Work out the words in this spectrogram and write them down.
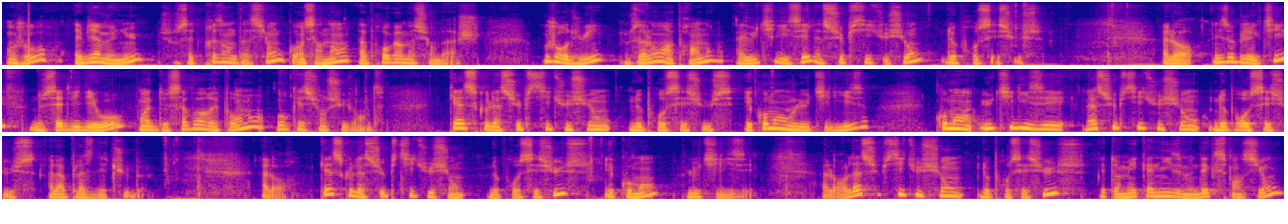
Bonjour et bienvenue sur cette présentation concernant la programmation Bash. Aujourd'hui, nous allons apprendre à utiliser la substitution de processus. Alors, les objectifs de cette vidéo vont être de savoir répondre aux questions suivantes. Qu'est-ce que la substitution de processus et comment on l'utilise? Comment utiliser la substitution de processus à la place des tubes? Alors, qu'est-ce que la substitution de processus et comment l'utiliser? Alors, la substitution de processus est un mécanisme d'expansion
